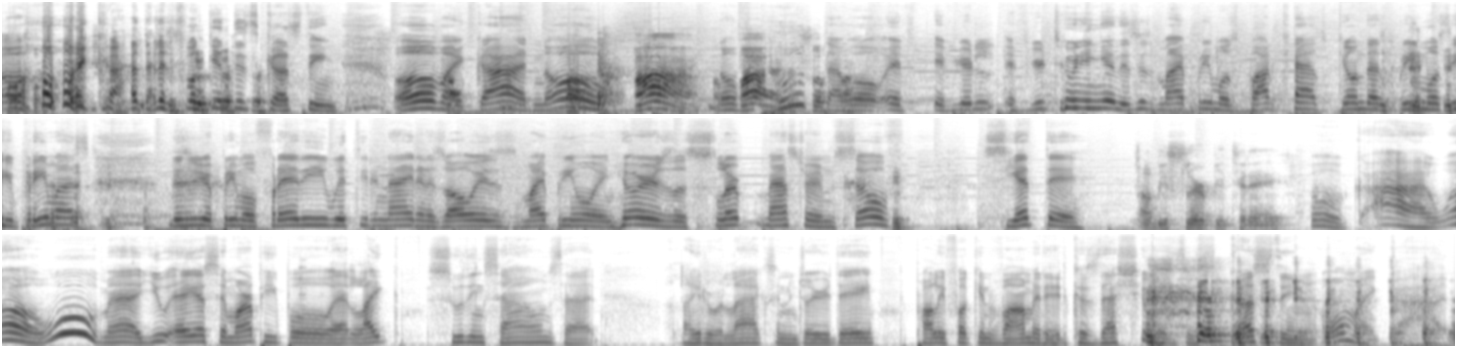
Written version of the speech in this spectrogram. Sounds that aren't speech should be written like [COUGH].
[LAUGHS] Oh [LAUGHS] my god, that is fucking disgusting. Oh my oh, god, oh, no. Pa, No pa, eso, puta. pa. Well, if if you're if you're tuning in, this is my primos podcast. ¿Qué onda, primos y primas? This is your primo Freddy with you tonight, and as always, my primo and yours, the Slurp Master himself, [LAUGHS] Siete. I'll be slurpy today. Oh God, whoa, woo, man! You ASMR people that like soothing sounds that allow you to relax and enjoy your day, probably fucking vomited because that shit was disgusting. [LAUGHS] oh my God,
